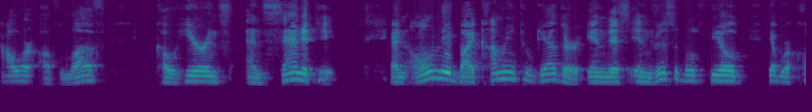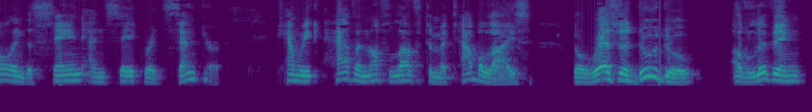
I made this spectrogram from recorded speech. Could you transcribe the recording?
power of love, coherence, and sanity. And only by coming together in this invisible field that we're calling the sane and sacred center, can we have enough love to metabolize the residue of living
